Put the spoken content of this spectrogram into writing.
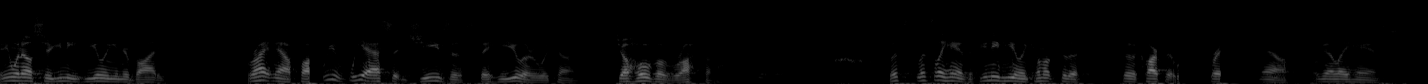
Anyone else here, you need healing in your body. Right now, Father, we, we ask that Jesus, the healer, would come. Jehovah Rapha. Let's, let's lay hands. If you need healing, come up to the, to the carpet. We're going to pray now. We're going to lay hands.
